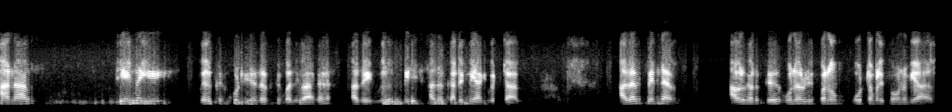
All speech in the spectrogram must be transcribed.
ஆனால் தீமையை வெறுக்கக்கூடியதற்கு பதிலாக அதை விரும்பி அதற்கு அடிமையாகிவிட்டால் அதன் பின்னர் அவர்களுக்கு உணர்வளிப்பனும் ஊட்டமளிப்பவனும் யார்?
